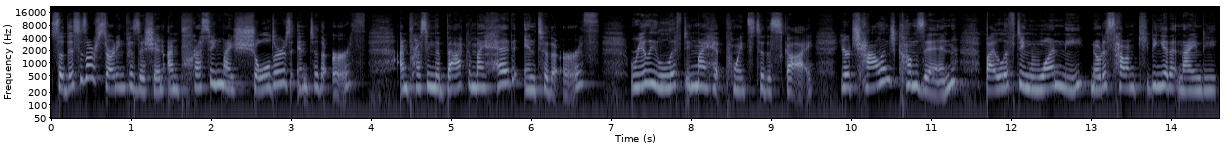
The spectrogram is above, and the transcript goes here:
So this is our starting position. I'm pressing my shoulders into the earth. I'm pressing the back of my head into the earth, really lifting my hip points to the sky. Your challenge comes in by lifting one knee. Notice how I'm keeping it at 90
